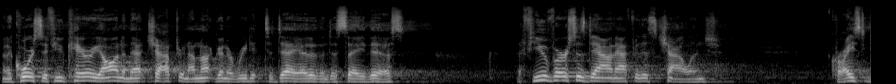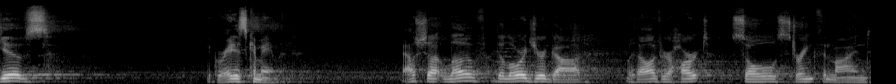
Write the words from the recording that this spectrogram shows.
And of course, if you carry on in that chapter, and I'm not going to read it today other than to say this, a few verses down after this challenge, Christ gives the greatest commandment Thou shalt love the Lord your God with all of your heart, soul, strength, and mind,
